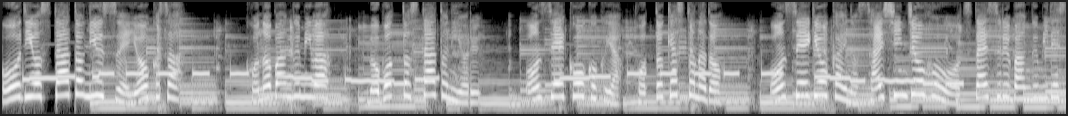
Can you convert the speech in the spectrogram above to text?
オーディオスタートニュースへようこそ。この番組はロボットスタートによる音声広告やポッドキャストなど音声業界の最新情報をお伝えする番組です。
